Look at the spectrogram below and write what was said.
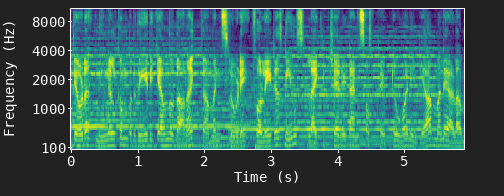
വാർത്തയോട് നിങ്ങൾക്കും പ്രതികരിക്കാവുന്നതാണ് കമന്റ്സിലൂടെ. For latest news like share it and subscribe to One India Malayalam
